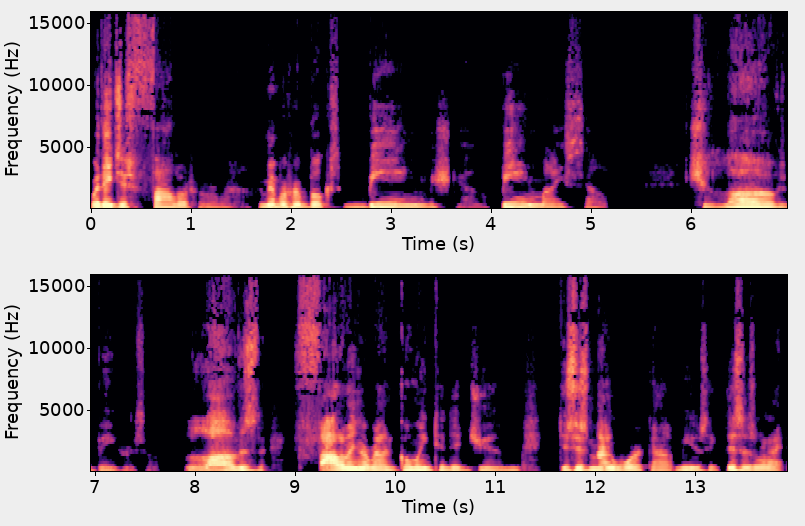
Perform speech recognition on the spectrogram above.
where they just followed her around. Remember her books, Being Michelle, Being Myself. She loves being herself loves following her around, going to the gym. This is my workout music. This is what I,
